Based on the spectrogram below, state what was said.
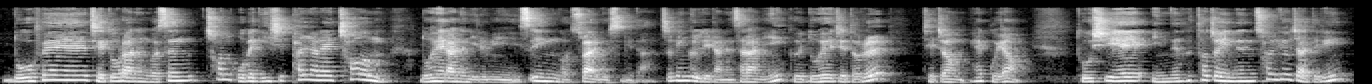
노회 제도라는 것은 1528년에 처음 노회라는 이름이 쓰인 것으로 알고 있습니다. 쯔빙글리라는 사람이 그 노회 제도를 제정했고요. 도시에 있는 흩어져 있는 설교자들이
